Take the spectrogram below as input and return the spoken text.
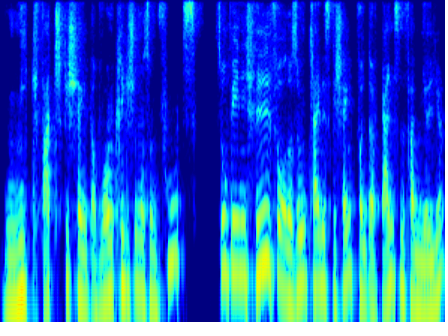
nie Quatsch geschenkt, aber warum kriege ich immer so ein Foods, so wenig Hilfe oder so ein kleines Geschenk von der ganzen Familie?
